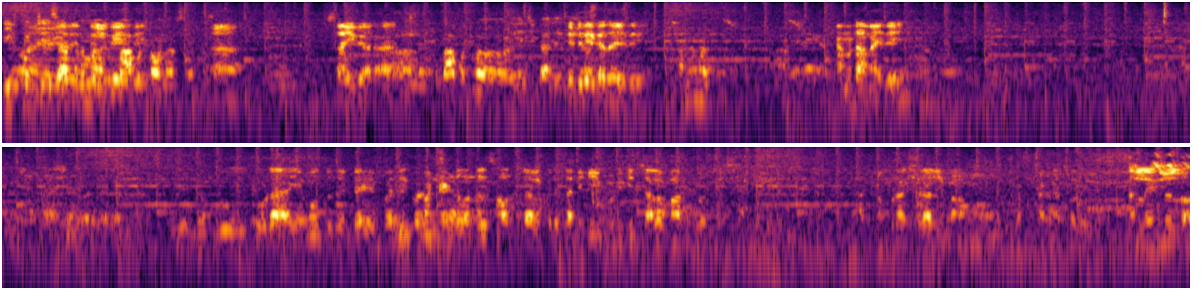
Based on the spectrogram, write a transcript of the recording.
డీకోడ్ చేసే అతను మనకి బాపట్లో ఉన్నారు సార్. ఆ, సాయి గారా? బాపట్లో ఏజీ కాలేజ్. తెలుగే కదా ఇది? కన్నడానా ఇది? కూడా ఏమవుతుందంటే పది పన్నెండు వందల సంవత్సరాల క్రితానికి ఇప్పటికి చాలా మార్పులు వచ్చేసాయి అప్పుడు అక్షరాల్ని మనం కష్టంగా చదువుతాం లైన్లలో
